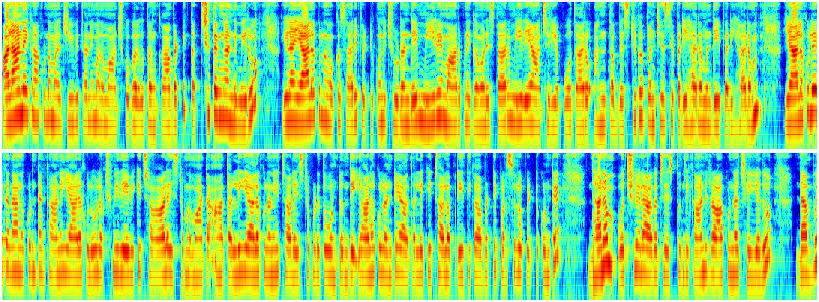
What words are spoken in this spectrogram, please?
అలానే కాకుండా మన జీవితాన్ని మనం మార్చుకోగలుగుతాం కాబట్టి ఖచ్చితంగా అండి మీరు ఇలా యాలకులను ఒకసారి పెట్టుకొని చూడండి. మీరే మార్పుని గమనిస్తారు మీరే ఆశ్చర్యపోతారు. అంత బెస్ట్గా పనిచేసే పరిహారం అండి ఈ పరిహారం. యాలకులే కదా అనుకుంటాం కానీ యాలకులు లక్ష్మీదేవికి చాలా ఇష్టం అనమాట ఆ తల్లి యాలకులని చాలా ఇష్టపడుతూ ఉంటుంది. యాలకులు అంటే ఆ తల్లికి చాలా ప్రీతి కాబట్టి పర్సులో పెట్టుకుంటే ధనం వచ్చేలాగా చేస్తుంది కానీ రాకుండా చెయ్యదు. డబ్బు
